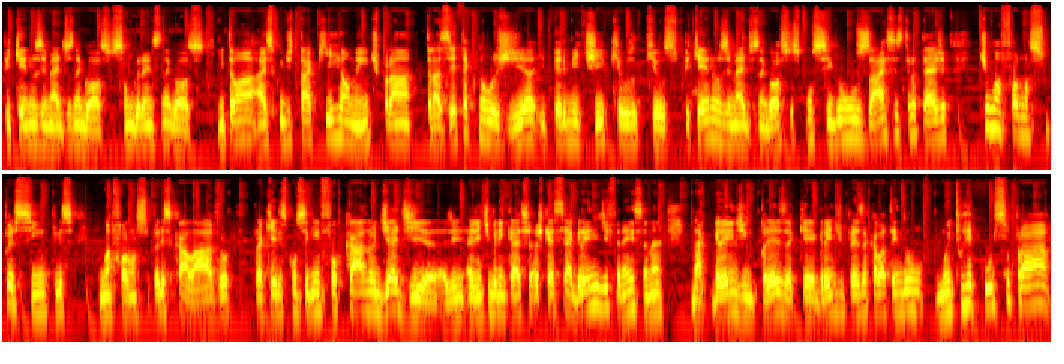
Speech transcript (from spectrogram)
pequenos e médios negócios, são grandes negócios. Então, a, a está aqui realmente para trazer tecnologia e permitir que, o, que os pequenos e médios negócios consigam usar essa estratégia de uma forma super simples, de uma forma super escalável, para que eles consigam focar no dia a dia. A gente, a gente brinca, acho que essa é a grande diferença, né, da grande empresa, que a grande empresa acaba tendo muito recurso para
